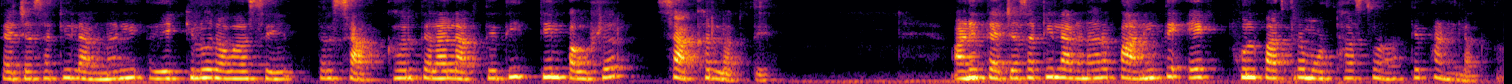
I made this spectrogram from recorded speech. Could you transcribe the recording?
त्याच्यासाठी लागणारी एक किलो रवा असेल तर साखर त्याला लागते ती तीन पावशर साखर लागते. आणि त्याच्यासाठी लागणारं पाणी ते एक फुलपात्र मोठं असतो ना ते पाणी लागतं.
